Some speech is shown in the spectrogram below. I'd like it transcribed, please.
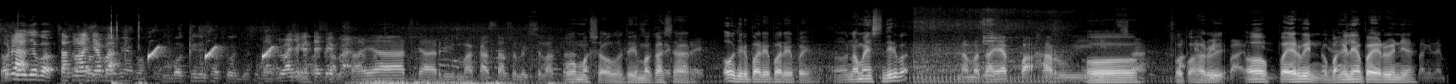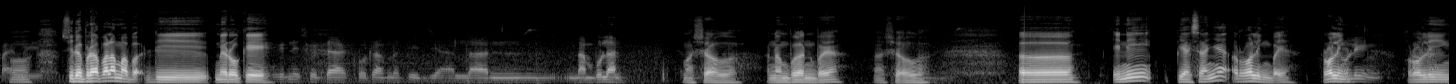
Satu aja Pak. Satu aja Pak. Mewakili satu aja. Satu aja KTP Pak. Saya dari Makassar, Sulawesi Selatan. Oh, masya Allah dari Makassar. Oh, dari Pare-Pare Pak ya. Eh, namanya sendiri Pak? Nama saya Pak Harwi. Oh. Bapak Pak Harwi. Oh. Pak Erwin. Oh, Ya, panggilnya Pak Erwin ya. Oh, sudah berapa lama Pak di Merauke? Ini sudah kurang lebih jalan enam bulan. Masya Allah. Enam bulan Pak ya. Masya Allah. Eh, ini biasanya rolling Pak ya. Rolling. Rolling. Rolling,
